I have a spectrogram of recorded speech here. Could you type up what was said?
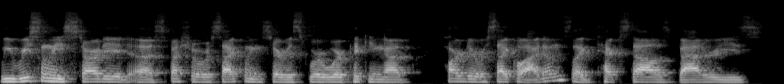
we recently started a special recycling service where we're picking up hard to recycle items like textiles, batteries,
